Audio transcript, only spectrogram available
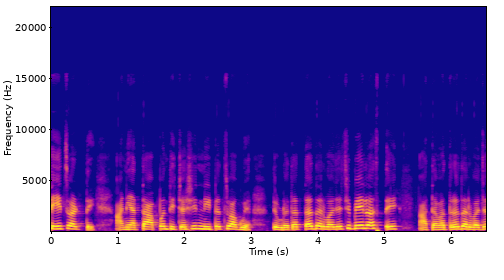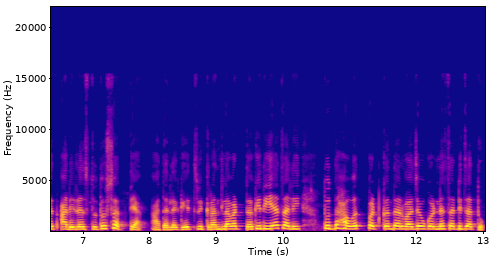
तेच वाटते. आणि आता आपण तिच्याशी नीटच वागूया. तेवढ्यात आता दरवाजाची बेल असते आता मात्र दरवाजात आलेला असतो तो सत्या. आता लगेच विक्रांतला वाटतं की रियाच आली. तो धावत पटकन दरवाजा उघडण्यासाठी जातो.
